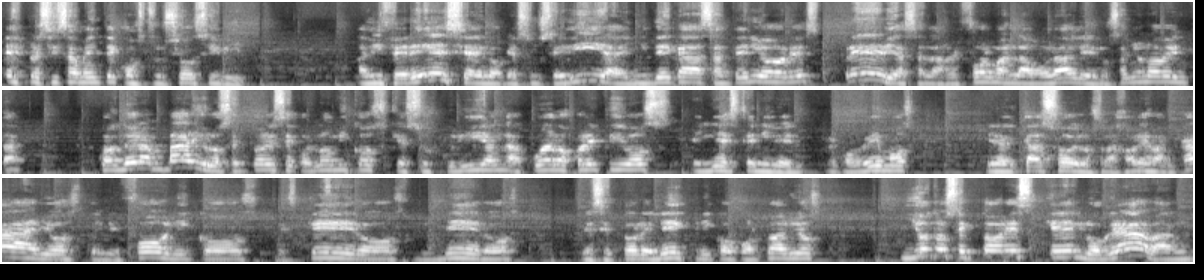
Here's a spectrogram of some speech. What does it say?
es precisamente construcción civil. A diferencia de lo que sucedía en décadas anteriores, previas a las reformas laborales de los años 90, cuando eran varios los sectores económicos que suscribían acuerdos colectivos en este nivel. Recordemos, en el caso de los trabajadores bancarios, telefónicos, pesqueros, mineros, del sector eléctrico, portuarios y otros sectores que lograban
